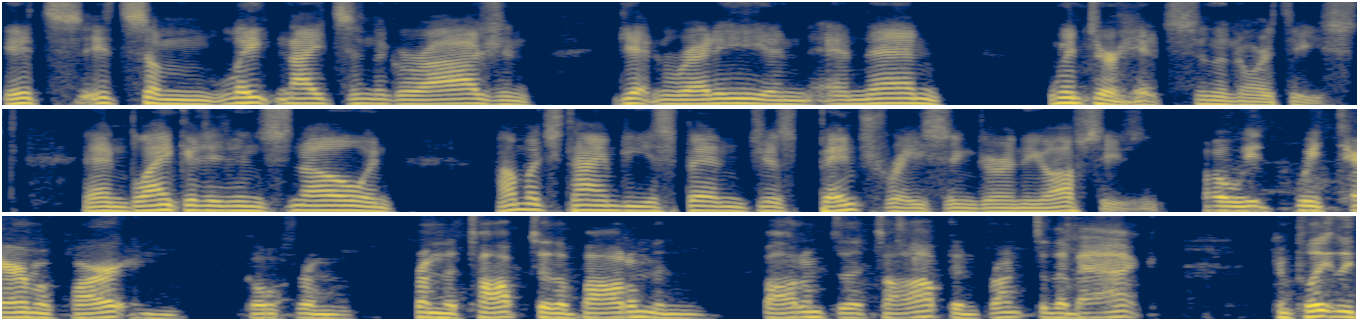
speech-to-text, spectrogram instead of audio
It's it's some late nights in the garage and getting ready, and and then winter hits in the Northeast and blanketed in snow. And how much time do you spend just bench racing during the off season? Oh, we we tear them apart and go from from the top to the bottom and bottom to the top and front to the back. Completely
